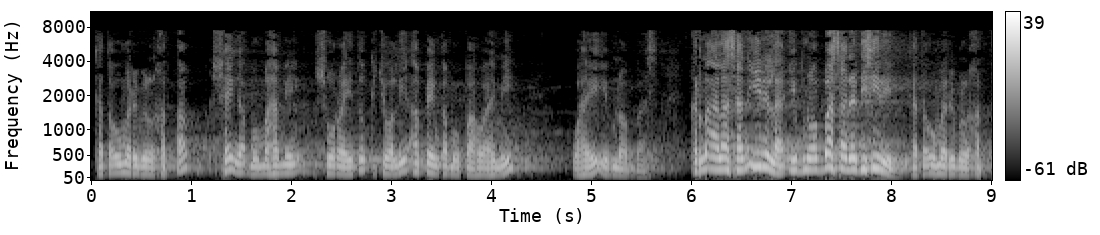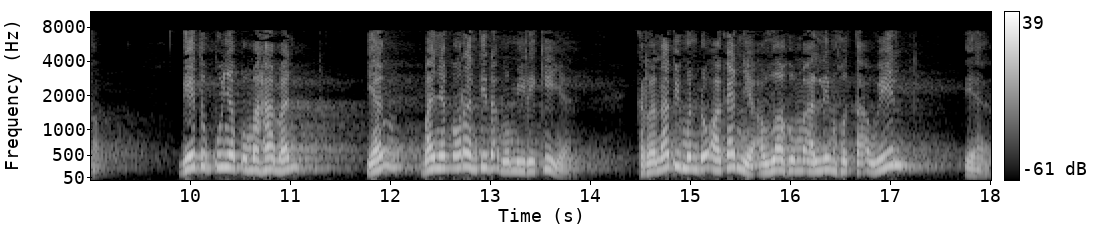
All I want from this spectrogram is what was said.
Kata Umar bin Khattab, saya nggak memahami surah itu kecuali apa yang kamu pahami wahai Ibnu Abbas. Karena alasan inilah Ibnu Abbas ada di sini, kata Umar bin Khattab. Dia itu punya pemahaman yang banyak orang tidak memilikinya. Karena Nabi mendoakannya, Allahumma alimhu ta'wil, ya.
